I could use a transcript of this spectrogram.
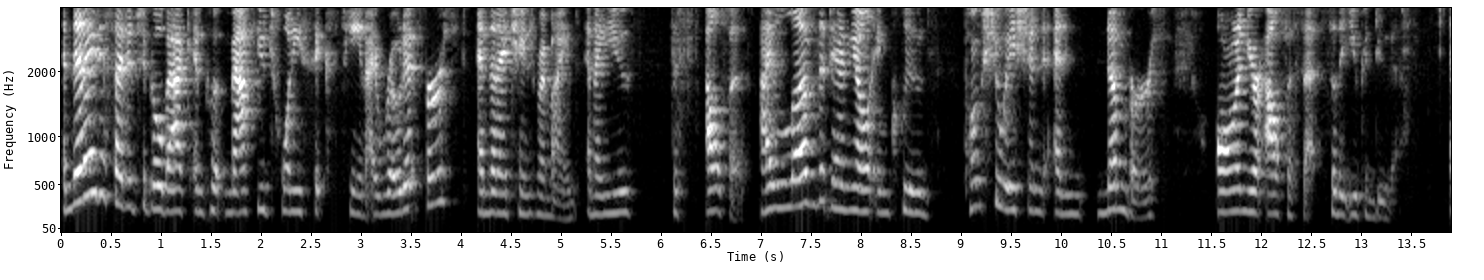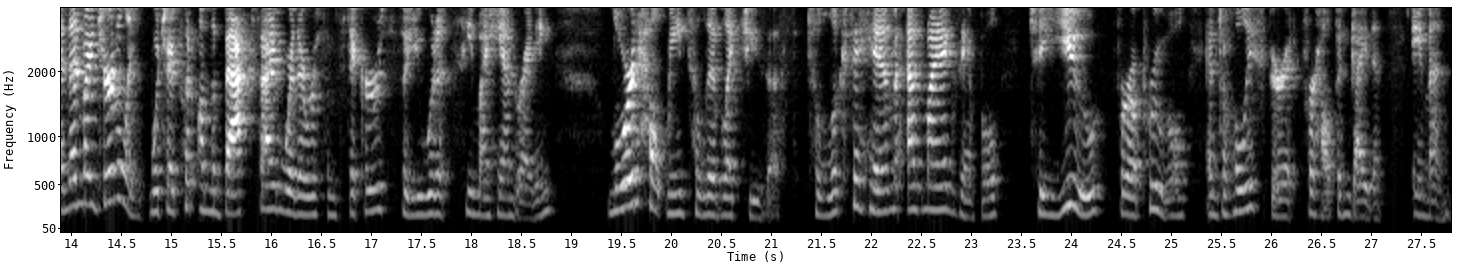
And then I decided to go back and put Matthew 2016. I wrote it first and then I changed my mind and I used the alphas. I love that Danielle includes punctuation and numbers on your alpha set so that you can do this. And then my journaling, which I put on the back side where there were some stickers so you wouldn't see my handwriting. Lord, help me to live like Jesus, to look to him as my example, to you for approval, and to Holy Spirit for help and guidance. Amen.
